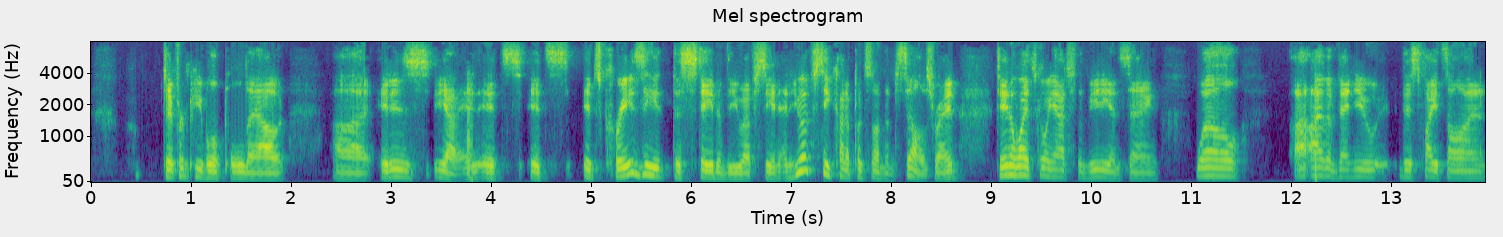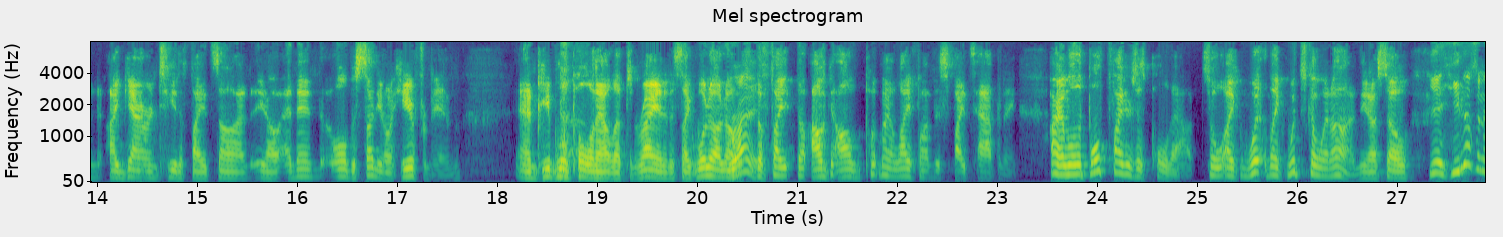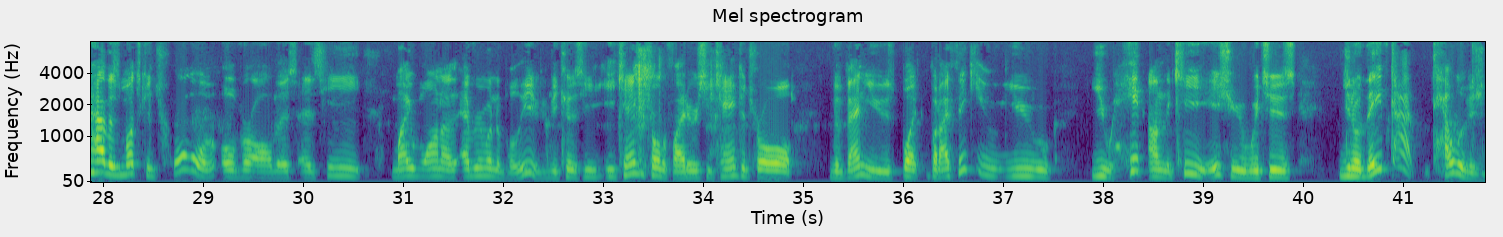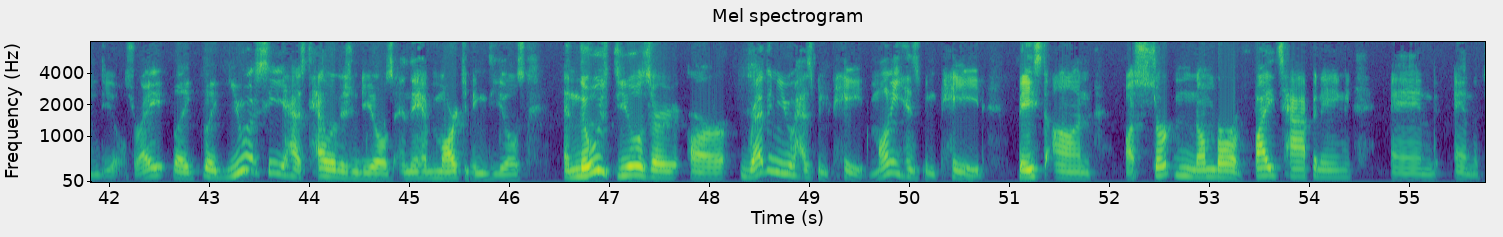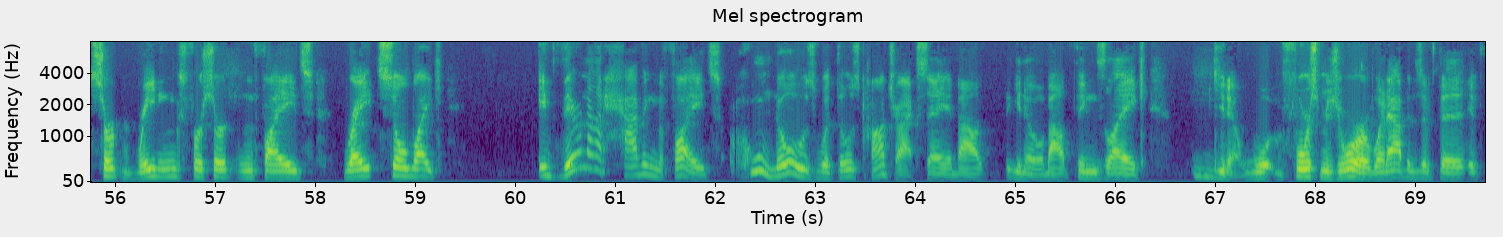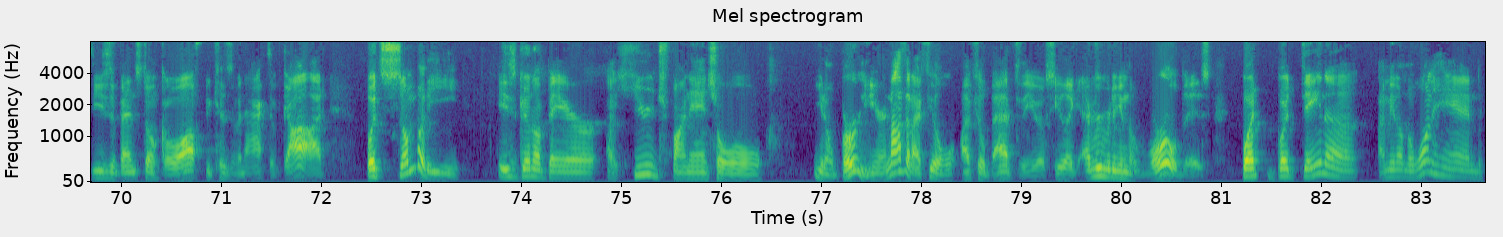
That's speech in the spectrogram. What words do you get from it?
Different people have pulled out. Uh, it is, yeah, it, it's it's it's crazy the state of the UFC, and, and UFC kind of puts it on themselves, right? Dana White's going out to the media and saying, "Well, I have a venue. This fight's on. I guarantee the fight's on. You know, and then all of a sudden you don't hear from him, and people are pulling out left and right, and it's like, well, no, no, right. the fight. The, I'll I'll put my life on this fight's happening. All right, well, both fighters just pulled out. So like, what like what's going on? You know, so yeah, he doesn't have as much control over all this as he might want everyone to believe because he he can't control the fighters, he can't control the venues, but but I think you you you hit on the key issue, which is you know they've got television deals right? Like like ufc has television deals and they have marketing deals and those deals are are revenue has been paid money has been paid based on a certain number of fights happening and and certain ratings for certain fights right? So like if they're not having the fights who knows what those contracts say about you know about things like you know force majeure what happens if the if these events don't go off because of an act of god. But somebody is going to bear a huge financial you know burden here. Not that i feel i feel bad for the ufc like everybody in the world is. But but dana i mean on the one hand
